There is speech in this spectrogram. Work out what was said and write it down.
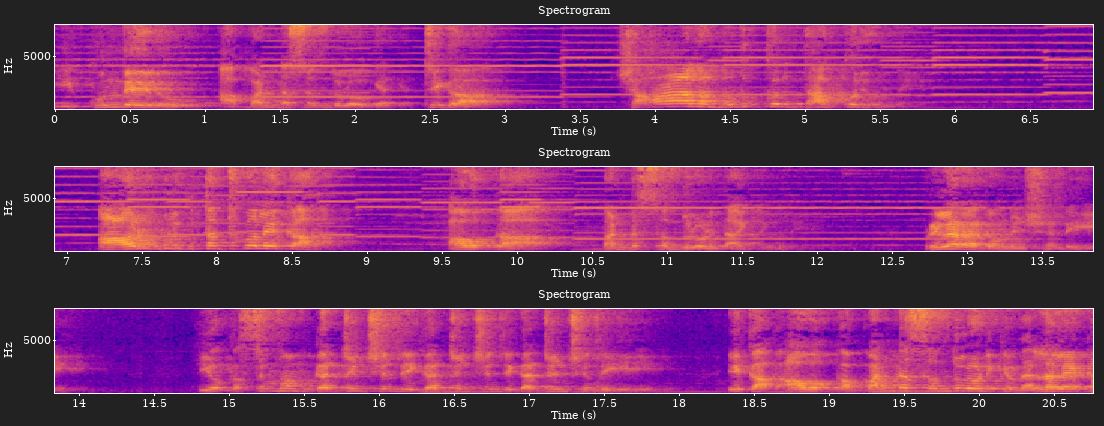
ఈ కుందేలు ఆ బండ సందులో గట్టిగా చాలా ముడుక్కొని దాక్కొని ఉంది. ఆ అరుపులకు తట్టుకోలేక ఆ ఒక్క బండ సందులోని దాగి ఉంది. ప్రిల్లరా గమనించండి. ఈ యొక్క సింహం గర్జించింది గర్జించింది గర్జించింది. ఇక ఆ ఒక్క బండ సందులోనికి వెళ్ళలేక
